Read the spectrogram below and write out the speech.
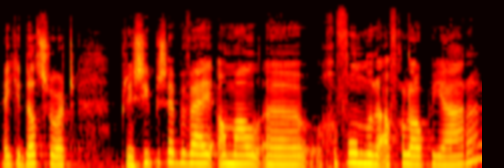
weet je, dat soort principes hebben wij allemaal eh, gevonden de afgelopen jaren.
